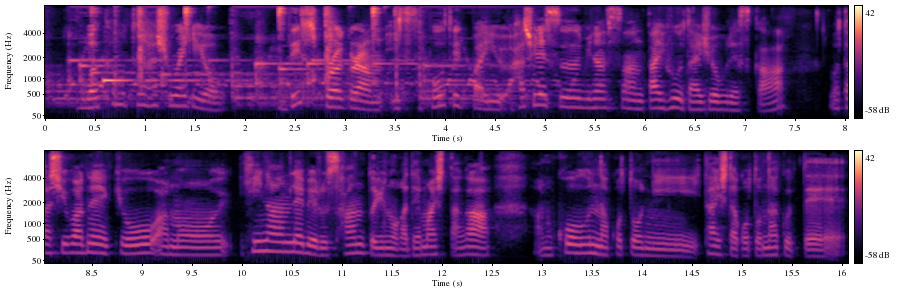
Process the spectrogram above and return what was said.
Welcome to Hash Radio. This program is supported by you. ハシです。皆さん、台風大丈夫ですか私はね、今日、あの、避難レベル3というのが出ましたが、あの、幸運なことに大したことなくて、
